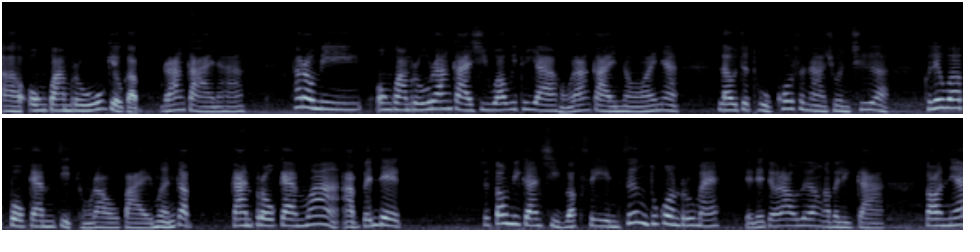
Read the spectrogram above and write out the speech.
อองค์ความรู้เกี่ยวกับร่างกายนะคะ ถ้าเรามีองค์ความรู้ร่างกายชีววิทยาของร่างกายน้อยเนี่ย เราจะถูกโฆษณาชวนเชื่อ เขาเรียกว่าโปรแกรมจิตของเราไป เหมือนกับการโปรแกรมว่าอะเป็นเด็ก จะต้องมีการฉีดวัคซีน ซึ่งทุกคนรู้ไหมเดี๋ยวจะเล่าเรื่องอเมริกา ตอนนี้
